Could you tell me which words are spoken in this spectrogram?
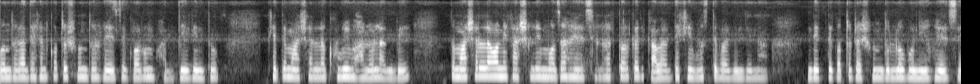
বন্ধুরা দেখেন কত সুন্দর হয়েছে, গরম ভাত দিয়ে কিন্তু খেতে মাসাল্লাহ খুবই ভালো লাগবে। তো মাসাল্লাহ অনেক আসলে মজা হয়েছিল। আর তরকারি কালার দেখে বুঝতে পারবেন যে না, দেখতে কতটা সুন্দর, লোভনীয় হয়েছে।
